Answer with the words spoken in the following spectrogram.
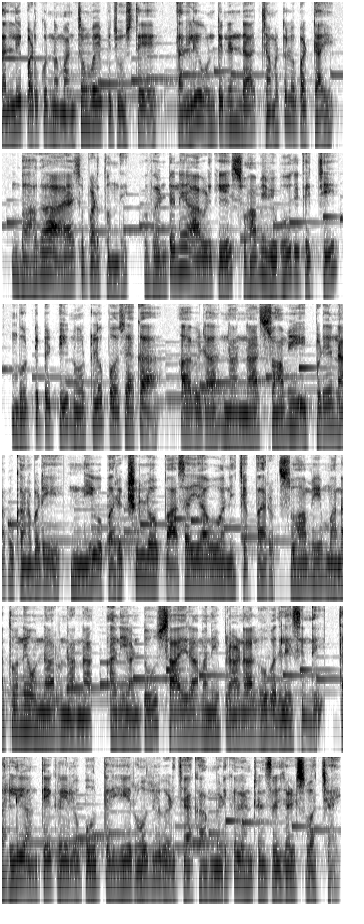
తల్లి పడుకున్న మంచం వైపు చూస్తే తల్లి ఒంటి నిండా చెమటలు పట్టాయి. బాగా ఆయాస పడుతుంది వెంటనే ఆవిడికి స్వామి విభూతి తెచ్చి బొట్టు పెట్టి నోట్లో పోశాక ఆవిడ నాన్న స్వామి ఇప్పుడే నాకు కనబడి నీవు పరీక్షల్లో పాస్ అయ్యావు అని చెప్పారు. స్వామి మనతోనే ఉన్నారు నాన్న అని అంటూ సాయిరామ్ అని ప్రాణాలు వదిలేసింది. తల్లి అంత్యక్రియలు పూర్తయి రోజులు గడిచాక మెడికల్ ఎంట్రన్స్ రిజల్ట్స్ వచ్చాయి.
